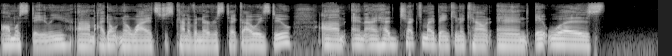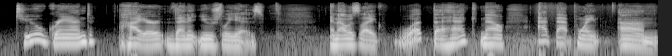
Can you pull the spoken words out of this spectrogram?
almost daily. Um, I don't know why. It's just kind of a nervous tick. I always do. Um, and I had checked my banking account and it was two grand higher than it usually is. And I was like, what the heck? Now, at that point, um,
